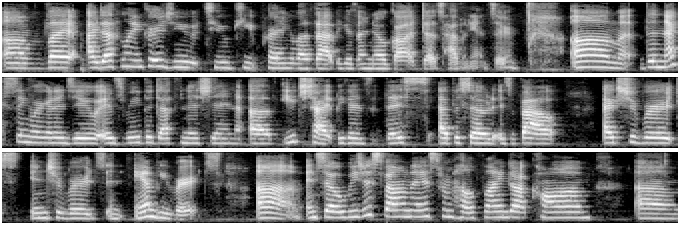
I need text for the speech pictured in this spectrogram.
Um, but I definitely encourage you to keep praying about that because I know God does have an answer. Um, the next thing we're going to do is read the definition of each type because this episode is about extroverts, introverts, and ambiverts. Um, and so we just found this from healthline.com. Um,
